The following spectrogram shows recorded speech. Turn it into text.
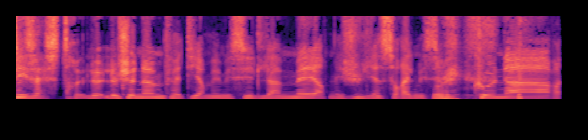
désastreux. Le, le jeune homme va dire, mais, mais c'est de la merde, mais Julien Sorel, mais c'est Oui. un connard.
